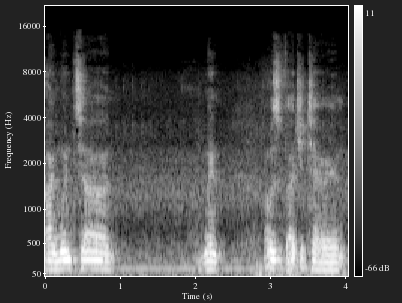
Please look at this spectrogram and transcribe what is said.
I went uh, when I was vegetarian.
